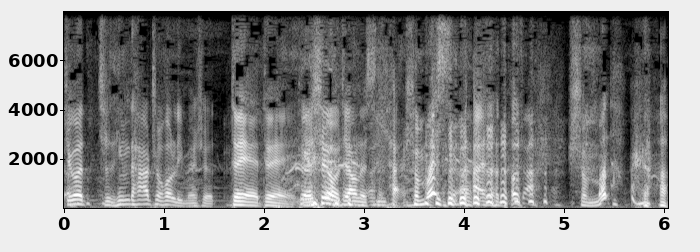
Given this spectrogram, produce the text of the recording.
结 果只听他之后。里面是对对，也是有这样的心态，什么心态呢？都在什么呢？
